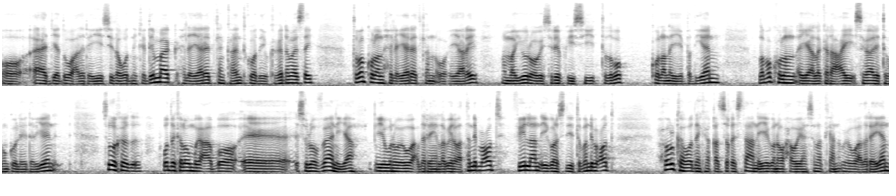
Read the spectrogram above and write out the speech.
oo aad aad u wacdareeyay sida wadanka denmark xil ciyaareedkan kaalintooda ayuu kaga dhameystay toban kulan xil ciyaareedkan uu ciyaaray ama yuroga isreebkiisii todoba kulan ayay badiyeen. Laba kulan ayaa la garaacay sagaal iyo toban gool ay dhaliyeen sidoo kale wadanka lagu magacaabo ee slovania iyaguna way u wacdareeyeen labaiyo labaatan dhibcood finland iyaguna sideed toban xulka wadanka kazakhistan iyaguna waxa weyaan sanadkan way wacdareeyeen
